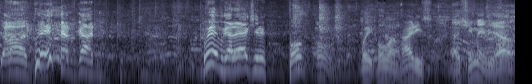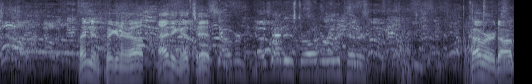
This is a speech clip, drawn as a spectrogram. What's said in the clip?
Done. We have got we have got action. Both. Oh, wait, hold on. Heidi's. Uh, she may be out. Lyndon's picking her up. I think that's it. It's over. All you gotta do is throw in the ring and pin her. Cover her, dog.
